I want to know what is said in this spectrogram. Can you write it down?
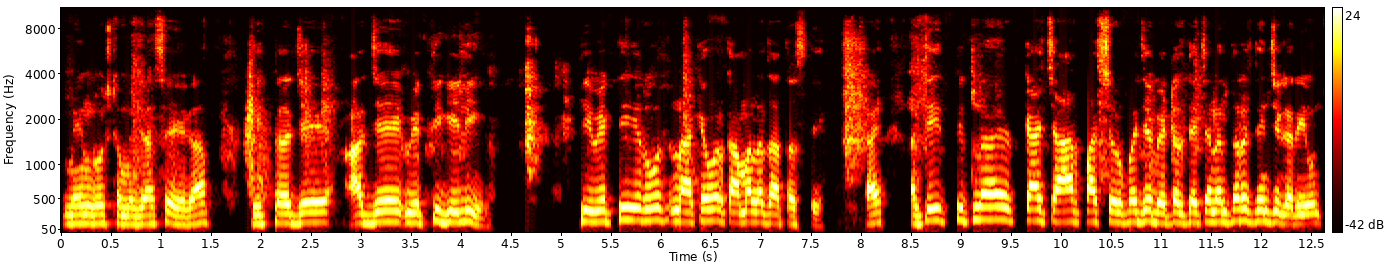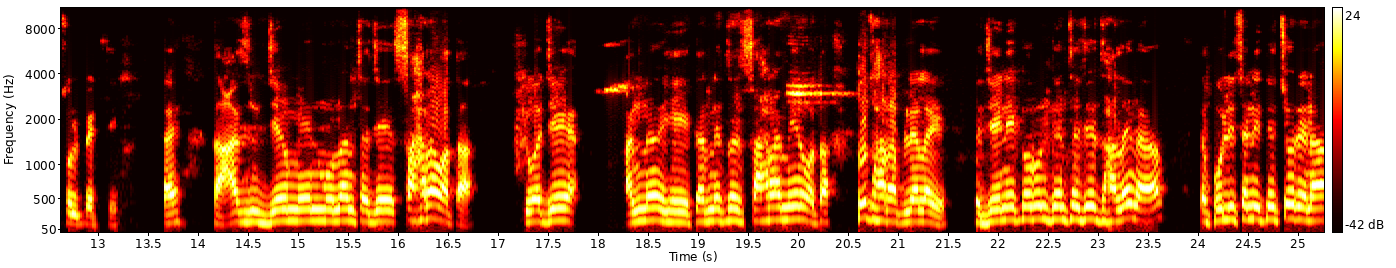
मेन गोष्ट म्हणजे असं आहे का इथं जे आज जे व्यक्ती गेली ती व्यक्ती रोज नाक्यावर कामाला जात असते. काय? आणि ती तिथनं काय चार पाचशे रुपये जे भेटल त्याच्यानंतरच त्यांची घरी येऊन चूल पेटते. काय? तर आज जे मेन मुलांचा जे सहारा होता किंवा जे अन्न हे करण्याचा सहारा मेन होता तोच हरपलेला आहे. तर जेणेकरून त्यांचं जे झालंय ना तर पोलिसांनी त्याच्यावर आहे ना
